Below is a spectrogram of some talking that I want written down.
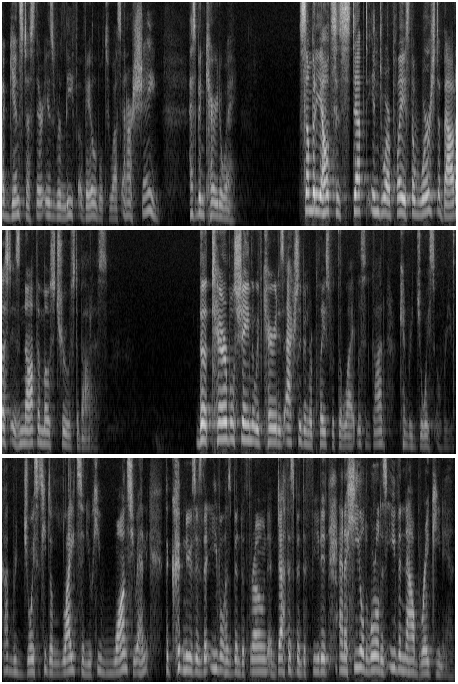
against us. There is relief available to us, and our shame has been carried away. Somebody else has stepped into our place. The worst about us is not the most truest about us. The terrible shame that we've carried has actually been replaced with delight. Listen, God can rejoice over you. God rejoices. He delights in you. He wants you. And the good news is that evil has been dethroned and death has been defeated, and a healed world is even now breaking in.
